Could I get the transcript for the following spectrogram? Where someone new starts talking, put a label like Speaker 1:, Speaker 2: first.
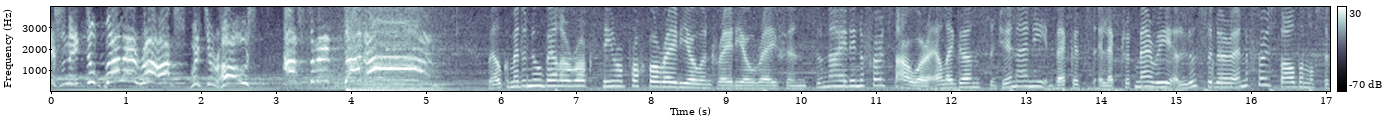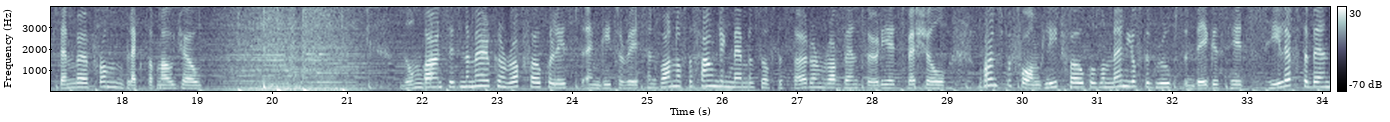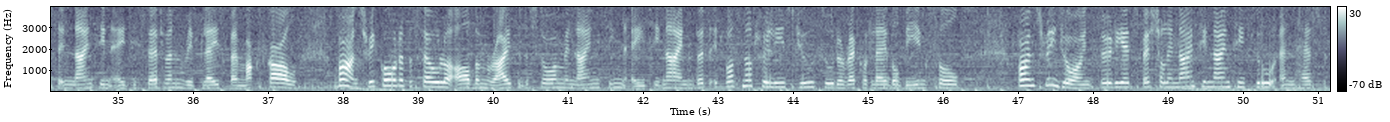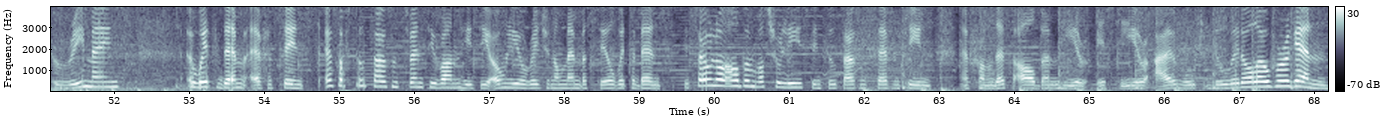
Speaker 1: Listening to Ballet Rocks with your host, Astrid Dannens!
Speaker 2: Welcome at the new Bella Rock, Zero Proco Radio and Radio Raven. Tonight in the first hour, Elegance, Gin Annie, Beckett's Electric Mary, Lucider and the first album of September from Blacktop Mojo. Don Barnes is an American rock vocalist and guitarist and one of the founding members of the southern rock band 38 Special. Barnes performed lead vocals on many of the group's biggest hits. He left the band in 1987, replaced by Max Carl. Barnes recorded the solo album Ride to the Storm in 1989, but it was not released due to the record label being sold. Barnes rejoined 38 Special in 1992 and has remained with them ever since. As of 2021, he's the only original member still with the band. His solo album was released in 2017, and from that album, here is Here I Would Do It All Over Again.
